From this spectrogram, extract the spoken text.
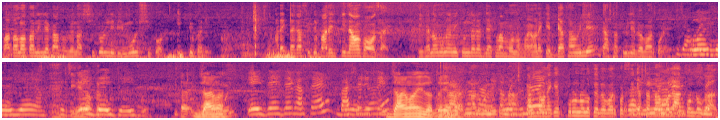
পাতা লতা নিলে কাজ হবে না। শিকড় নিবি মূল শিকড় একটুখানি। আরেকটা গাছ যে বাড়ির কি নাও পাওয়া যায়? এখানেও মনে আমি কোন জায়গায় দেখলাম মনে হয়। অনেকে ব্যথা হইলে গাছটা তুলে ব্যবহার করে। ওই যে ইয়ে চিনে এই না যে এই যে এই যে। এটা- জার্মান- বোন? এই যে এই যে গাছের বাঁশেরিতে। জার্মানি লতা না, আপনার বোন, এটা না। গাছটা অনেকে পুরনো লোকে ব্যবহার করছে। গাছটার নাম বলে আকন্দ গাছ।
